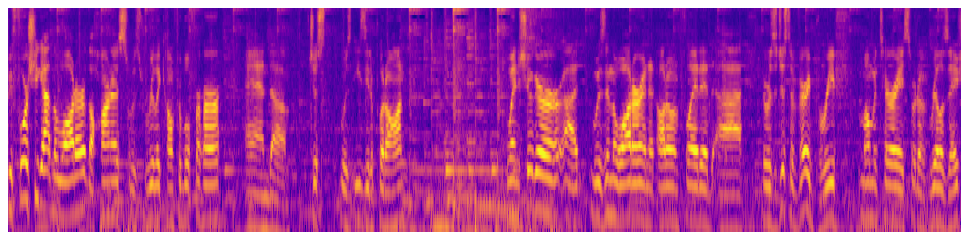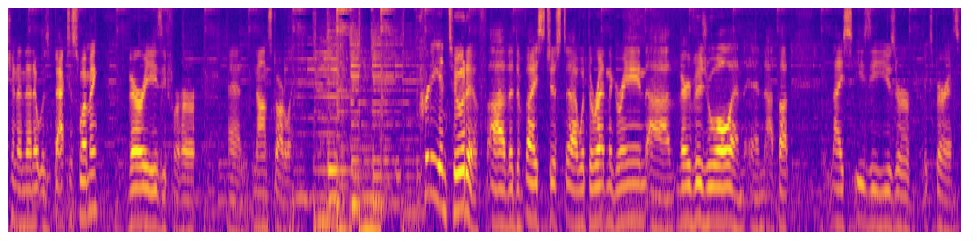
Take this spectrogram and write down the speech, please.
Before she got in the water, the harness was really comfortable for her and um, just was easy to put on. When Sugar uh, was in the water and it auto-inflated, uh, there was just a very brief momentary sort of realization, and then it was back to swimming. Very easy for her and non-startling. Pretty intuitive. Uh, the device just uh, with the red and the green, uh, very visual, and, and I thought nice, easy user experience.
